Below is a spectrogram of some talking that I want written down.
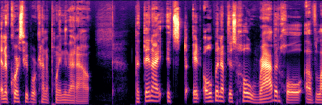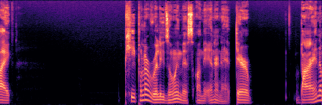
And of course, people were kind of pointing that out. But then I it's it opened up this whole rabbit hole of like people are really doing this on the internet. They're buying a,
